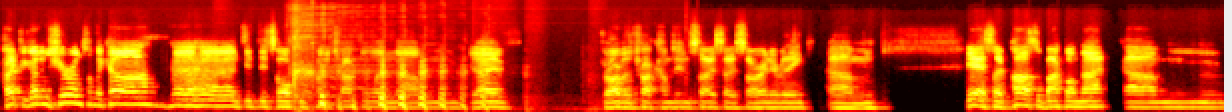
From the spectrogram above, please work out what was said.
hope you got insurance on the car. Did this awkward kind of chuckle and, um, you know, driver of the truck comes in, so, so sorry and everything. Um, yeah, so pass the buck on that. Um,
